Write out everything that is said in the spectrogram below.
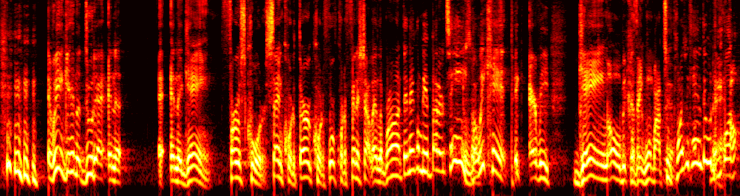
if we can get him to do that in the in the game, first quarter, second quarter, third quarter, fourth quarter, finish out like LeBron, then they're gonna be a better team. but we can't pick every game, oh, because they won by two points. We can't do that. Oh,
